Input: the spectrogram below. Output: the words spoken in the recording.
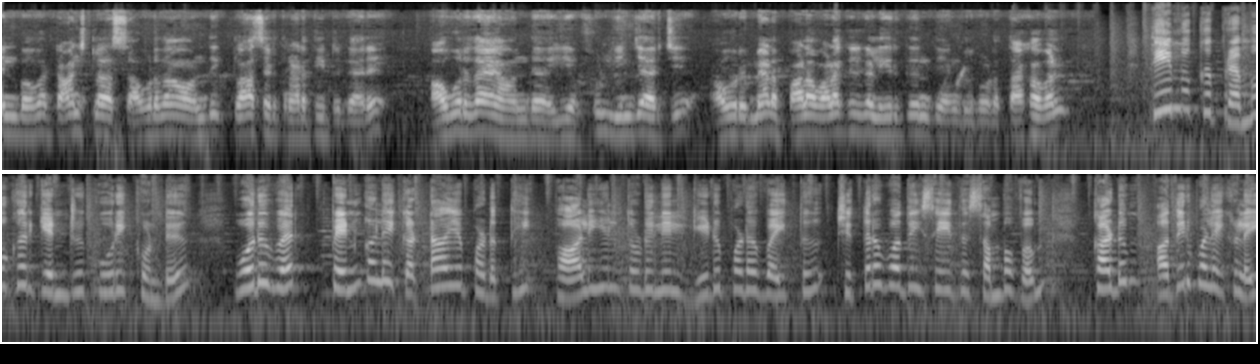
என்பவர் டான்ஸ் கிளாஸ் அவர் தான் வந்து கிளாஸ் எடுத்து நடத்திட்டு இருக்காரு அவர் தான் அந்த ஃபுல் இன்சார்ஜ் அவர் மேலே பல வழக்குகள் இருக்குன்னு எங்களோட தகவல். திமுக பிரமுகர் என்று கூறிக்கொண்டு ஒருவர் பெண்களை கட்டாயப்படுத்தி பாலியல் தொழிலில் ஈடுபட வைத்து சித்திரவதை செய்த சம்பவம் கடும் அதிர்வலைகளை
